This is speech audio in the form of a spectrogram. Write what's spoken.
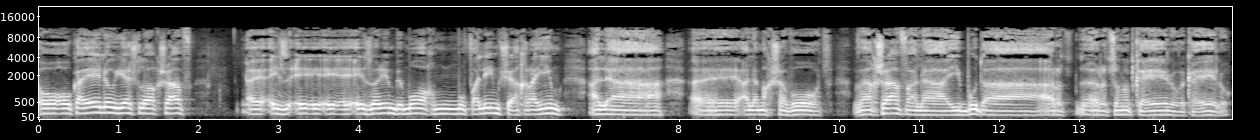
או, או כאלו יש לו עכשיו אה, אזורים במוח מופעלים שאחראים על, ה... על המחשבות, ועכשיו על העיבוד הרצונות כאלו וכאלו.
